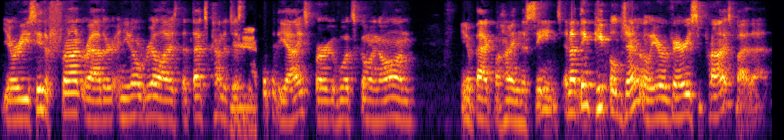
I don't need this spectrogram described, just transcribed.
you know, or you see the front rather, and you don't realize that that's kind of just yeah. the tip of the iceberg of what's going on, you know, back behind the scenes. And I think people generally are very surprised by that.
